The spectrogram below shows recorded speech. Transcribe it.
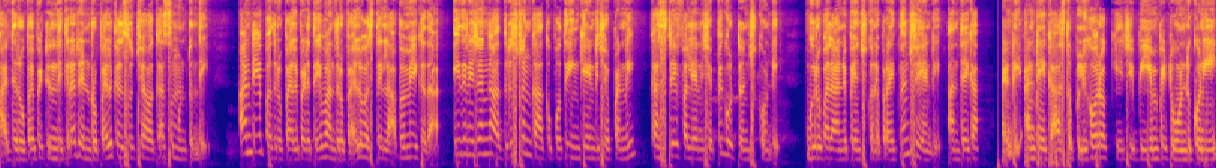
అర్ధ రూపాయి పెట్టిన దగ్గర రెండు రూపాయలు కలిసి వచ్చే అవకాశం ఉంటుంది. అంటే పది రూపాయలు పెడితే వంద రూపాయలు వస్తే లాభమే కదా. ఇది నిజంగా అదృష్టం కాకపోతే ఇంకేంటి చెప్పండి? కష్టే ఫలి అని చెప్పి గుర్తుంచుకోండి. గురుబలాన్ని పెంచుకునే ప్రయత్నం చేయండి. అంతేకాదండి అంటే కాస్త పులిహోర ఒక కేజీ బియ్యం పెట్టి వండుకొని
